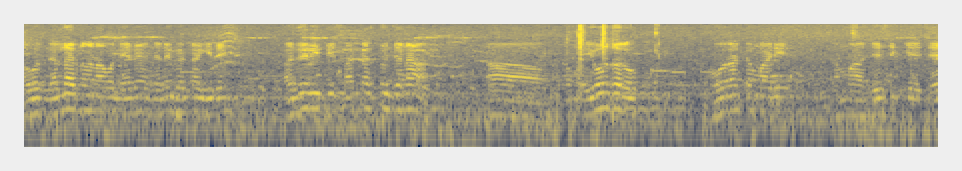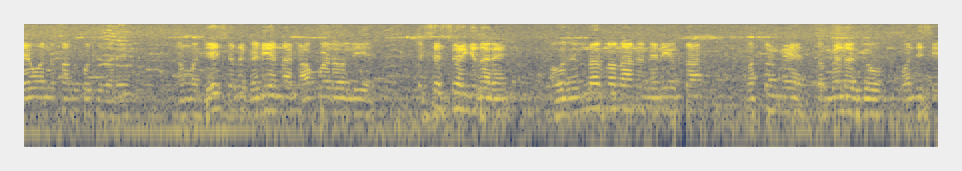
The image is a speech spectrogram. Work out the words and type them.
ಅವ್ರನ್ನೆಲ್ಲರನ್ನೂ ನಾವು ನೆನೆ, ನೆನೆಬೇಕಾಗಿದೆ. ಅದೇ ರೀತಿ ಸಾಕಷ್ಟು ಜನ ನಮ್ಮ ಯೋಧರು ಹೋರಾಟ ಮಾಡಿ ನಮ್ಮ ದೇಶಕ್ಕೆ ಜಯವನ್ನು ತಂದುಕೊಟ್ಟಿದ್ದಾರೆ. ನಮ್ಮ ದೇಶದ ಗಡಿಯನ್ನು ಕಾಪಾಡುವಲ್ಲಿ ಯಶಸ್ವಿಯಾಗಿದ್ದಾರೆ. ಅವರೆಲ್ಲರನ್ನೂ ನಾನು ನೆನೆಯುತ್ತಾ ಮತ್ತೊಮ್ಮೆ ತಮ್ಮೆಲ್ಲರಿಗೂ ವಂದಿಸಿ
